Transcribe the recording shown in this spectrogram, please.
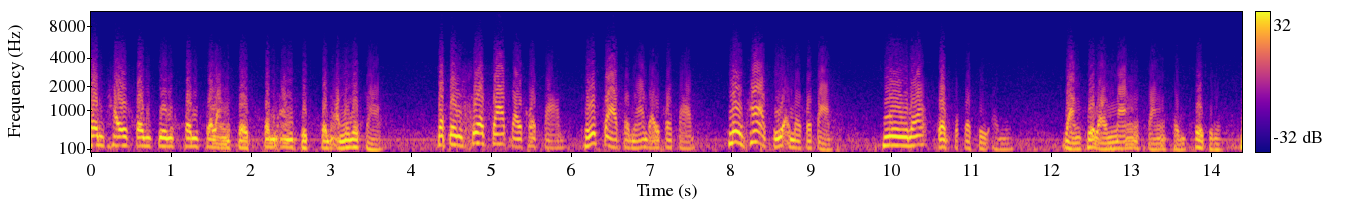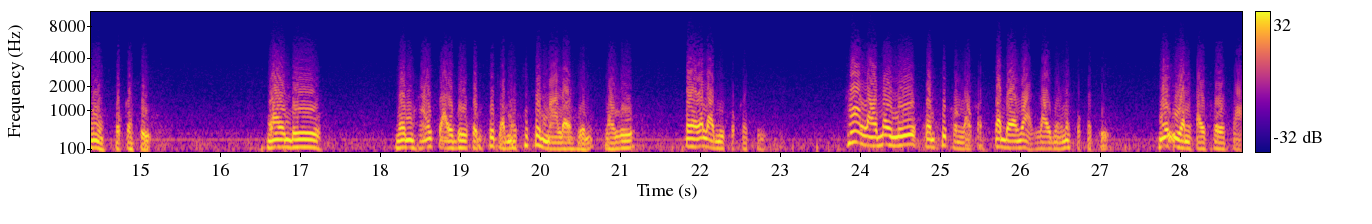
คนไทยคนจีนคนฝรั่งเศสคนอังกฤษคนอเมริกา จะเป็นเสื้อชาติใดก็ตามถือศาสนาใดก็ตามนุ่งผ้าสีอันใดก็ตามมีแล้วกฎปกติอันนี้ อย่างที่เรานั่งสังผมพูดอยู่นี่ปกติ เราดู ลมหายใจดูความคิดเราไม่คิดขึ้นมาเราเห็น เรารู้แต่ว่าเรามีปกติ ถ้าเราไม่รู้ความคิดของเราก็แสดงว่าเรายังไม่ปกติ ไม่เอียงไปโทสะ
